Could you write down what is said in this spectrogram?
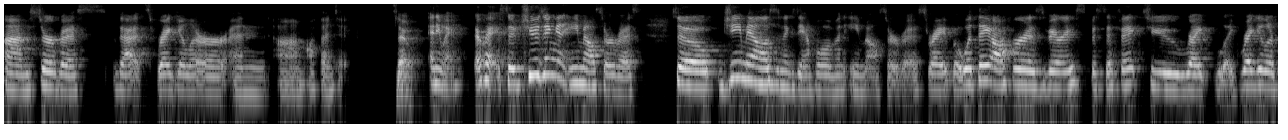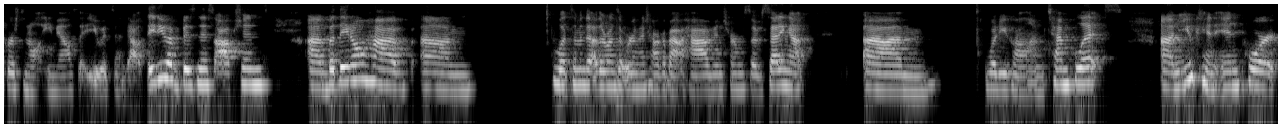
um, service that's regular and um, authentic. So anyway, okay, so choosing an email service. So Gmail is an example of an email service, right? But what they offer is very specific to reg- like regular personal emails that you would send out. They do have business options, um, but they don't have um, what some of the other ones that we're going to talk about have in terms of setting up. Um, what do you call them? Templates. Um, you can import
